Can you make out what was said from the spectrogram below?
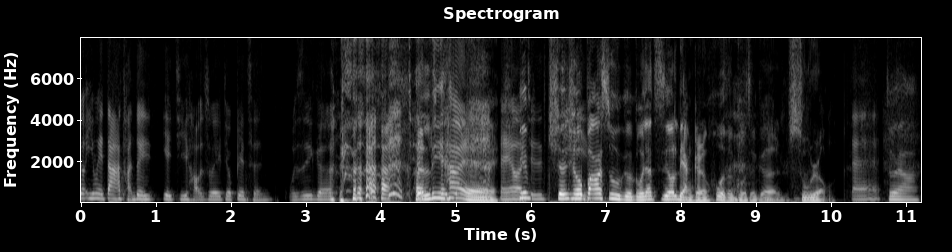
就因为大家团队业绩好，所以就变成我是一个 很厉害哎，没有，就是全球八十五个国家只有两个人获得过这个殊荣，对对啊，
